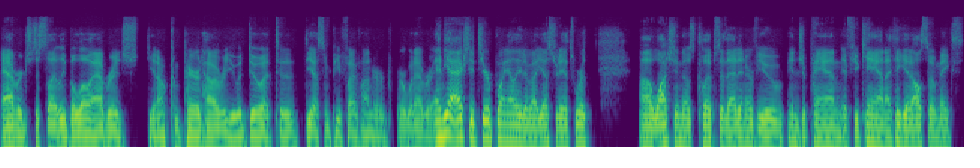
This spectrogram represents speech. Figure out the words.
average to slightly below average, you know, compared however you would do it to the S&P 500 or whatever. And yeah, actually to your point, Elliot, about yesterday, it's worth uh, watching those clips of that interview in Japan if you can. I think it also makes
